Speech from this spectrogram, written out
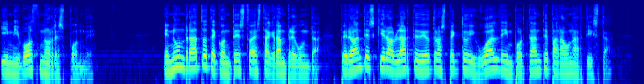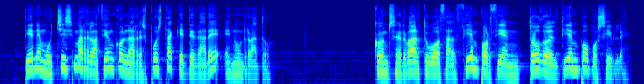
y mi voz no responde. En un rato te contesto a esta gran pregunta, pero antes quiero hablarte de otro aspecto igual de importante para un artista. Tiene muchísima relación con la respuesta que te daré en un rato. Conservar tu voz al 100% todo el tiempo posible.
